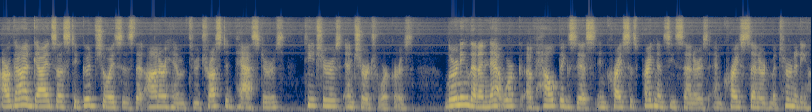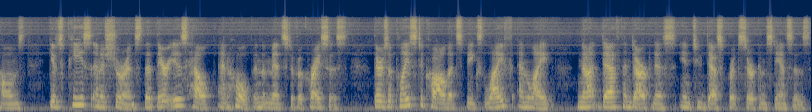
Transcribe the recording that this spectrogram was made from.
our God guides us to good choices that honor Him through trusted pastors, teachers, and church workers. Learning that a network of help exists in crisis pregnancy centers and Christ centered maternity homes gives peace and assurance that there is help and hope in the midst of a crisis. There is a place to call that speaks life and light, not death and darkness, into desperate circumstances.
